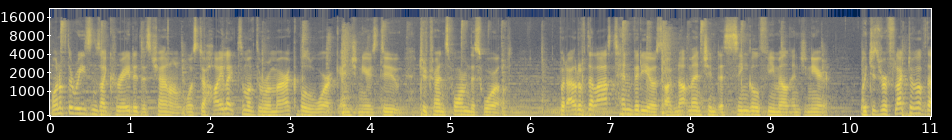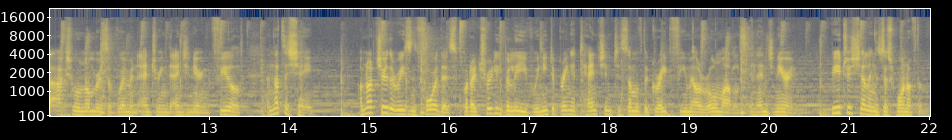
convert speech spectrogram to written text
One of the reasons I created this channel was to highlight some of the remarkable work engineers do to transform this world. But out of the last 10 videos, I've not mentioned a single female engineer, which is reflective of the actual numbers of women entering the engineering field, and that's a shame. I'm not sure the reasons for this, but I truly believe we need to bring attention to some of the great female role models in engineering. Beatrice Shilling is just one of them.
